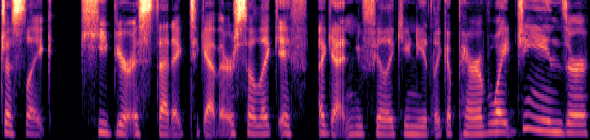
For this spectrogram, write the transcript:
just like keep your aesthetic together. So like if again you feel like you need like a pair of white jeans or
